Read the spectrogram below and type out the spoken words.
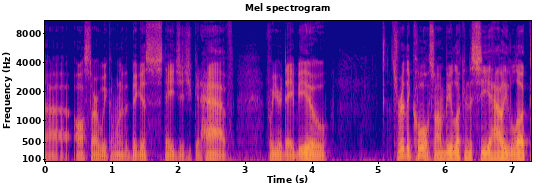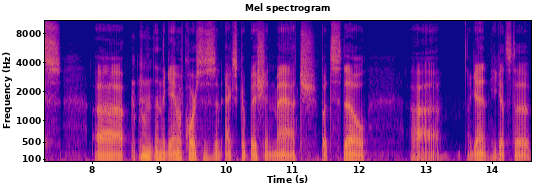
uh, All Star Week on one of the biggest stages you could have, for your debut. It's really cool. So I'm be looking to see how he looks uh, in the game. Of course, this is an exhibition match, but still, uh, again, he gets to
